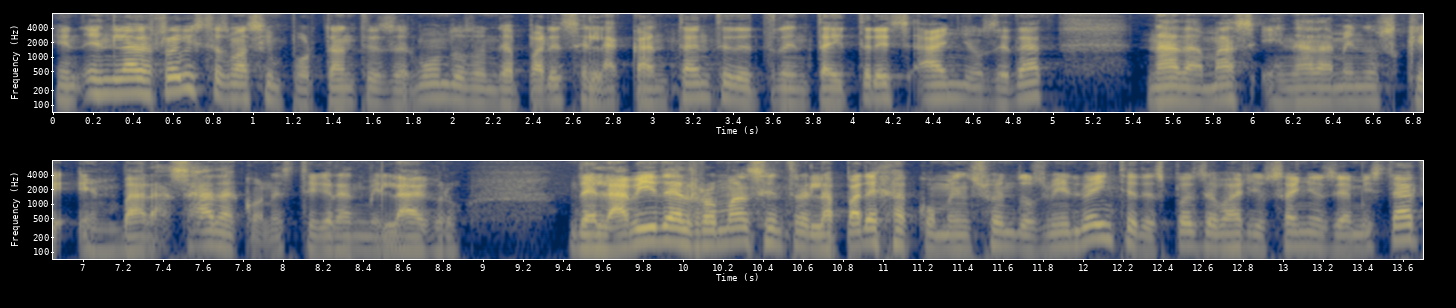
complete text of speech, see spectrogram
en, en las revistas más importantes del mundo, donde aparece la cantante de 33 años de edad, nada más y nada menos que embarazada con este gran milagro de la vida. El romance entre la pareja comenzó en 2020, después de varios años de amistad,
